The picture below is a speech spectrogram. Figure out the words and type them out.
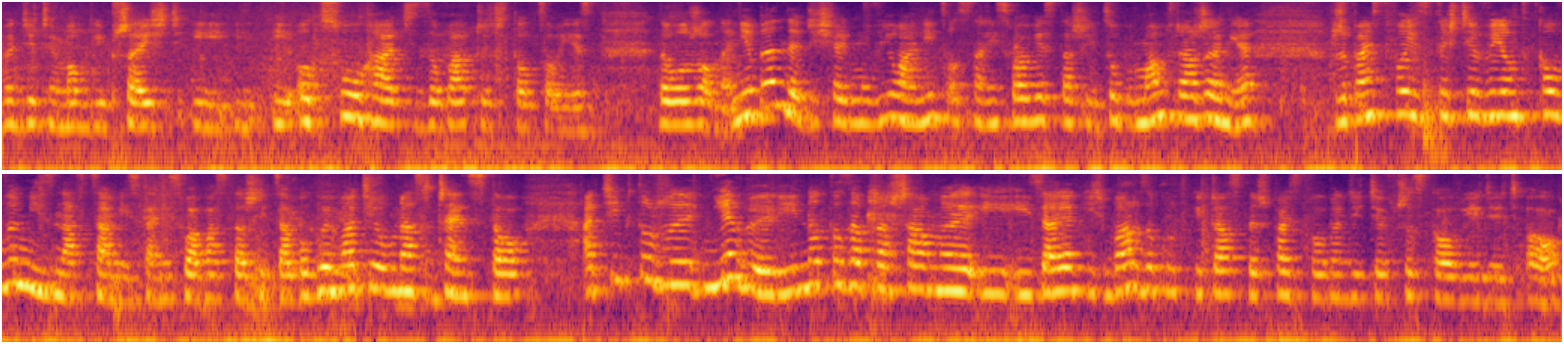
będziecie mogli przejść i, i, i odsłuchać, zobaczyć to, co jest dołożone. Nie będę dzisiaj mówiła nic o Stanisławie Staszicu, bo mam wrażenie, że Państwo jesteście wyjątkowymi znawcami Stanisława Staszica, bo bywacie u nas często, a ci, którzy nie byli, no to zapraszamy i, i za jakiś bardzo krótki czas też Państwo będziecie wszystko wiedzieć o,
